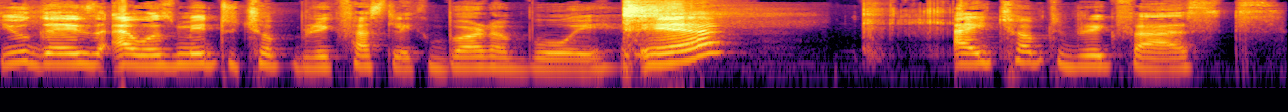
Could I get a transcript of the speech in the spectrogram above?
you guys i was made to chop breakfast like Burna Boy. Yeah? I chopped breakfast.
